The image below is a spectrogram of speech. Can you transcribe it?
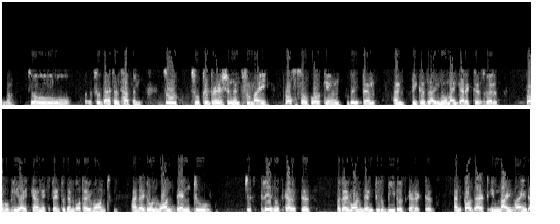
You know, so so that has happened. So through preparation and through my process of working with them, and because I know my characters well, probably I can explain to them what I want, and I don't want them to just play those characters, but I want them to be those characters. And for that, in my mind,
